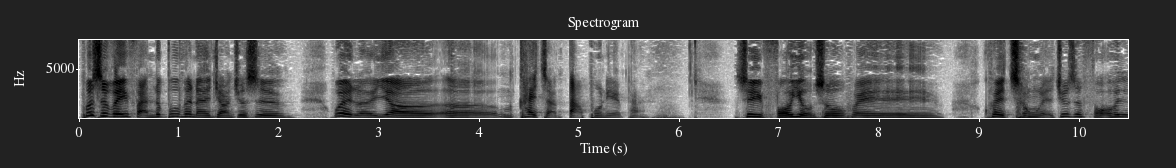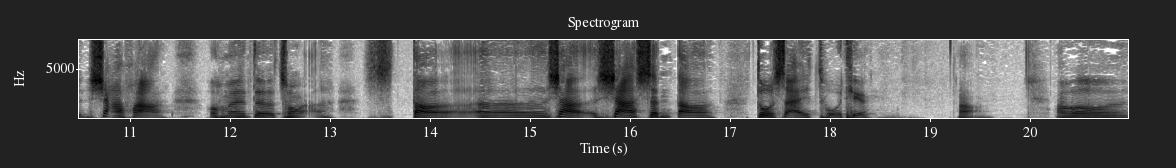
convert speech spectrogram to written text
破石为凡的部分来讲，就是为了要呃开展大破涅槃，所以佛有时候会会成为，就是佛下化我们的从到呃下下生到多赛陀天啊，然后。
